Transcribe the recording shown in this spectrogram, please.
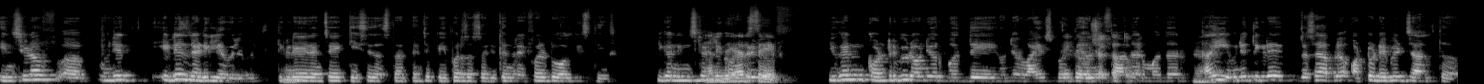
इन्स्टेड ऑफ म्हणजे इट इज रेडीली अवेलेबल तिकडे त्यांचे केसेस असतात त्यांचे पेपर्स असतात you can refer to all this things you can instantly you can contribute on your birthday on your wife birthday father. Mother. काही. म्हणजे तिकडे जसं आपलं ऑटो डेबिट चालतं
